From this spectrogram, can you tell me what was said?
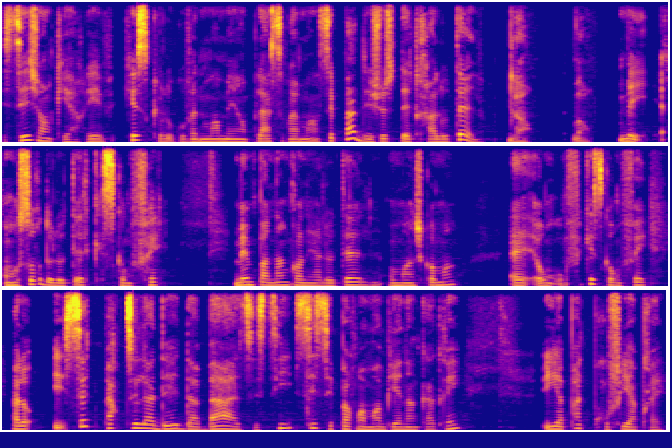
ces gens qui arrivent, qu'est-ce que le gouvernement met en place vraiment? C'est pas juste d'être à l'hôtel. Non, non. Mais on sort de l'hôtel, qu'est-ce qu'on fait? Même pendant qu'on est à l'hôtel, on mange comment? Eh, on, fait qu'est-ce qu'on fait? Alors, et cette partie-là d'aide à base, si si c'est pas vraiment bien encadré, il n'y a pas de profit après,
